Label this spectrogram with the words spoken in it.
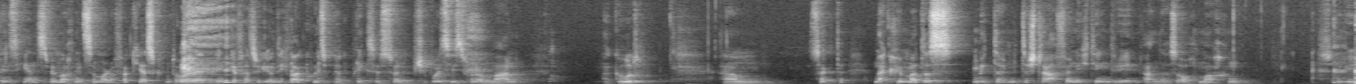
Ganz ernst, wir machen jetzt einmal eine Verkehrskontrolle und ich war kurz perplex, so ein hübscher Polizist von einem Mann. Na gut. Ähm, sagt er, na können wir das mit der, mit der Strafe nicht irgendwie anders auch machen? Wie,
